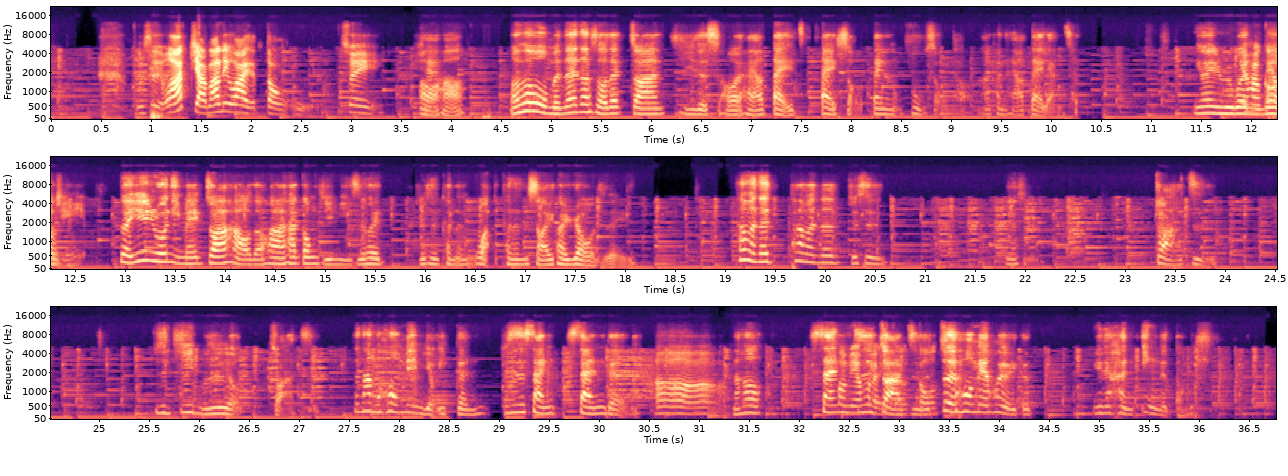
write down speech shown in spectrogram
不是，我要讲到另外一个动物，所以哦好。然后我们在那时候在抓鸡的时候，还要戴戴手戴那种护手套，然后可能还要戴两层，因为如果你没有对，因为如果你没抓好的话，它攻击你是会就是可能哇，可能少一块肉之类的。他们的他们的就是。那个什么爪子，就是鸡不是有爪子，但它们后面有一根，就是三三个嘛，哦，然后三只爪子最后面会有一个有点很硬的东西。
